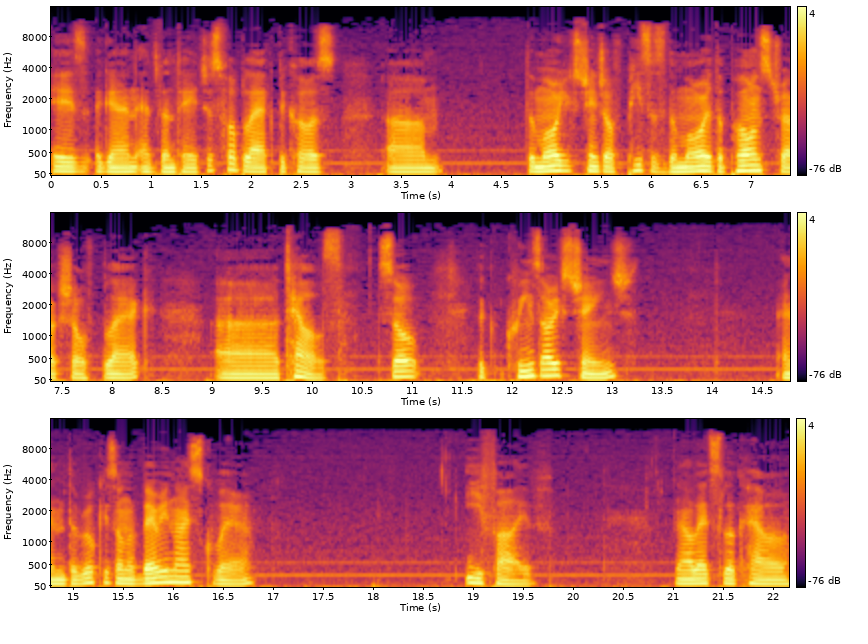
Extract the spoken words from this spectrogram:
is again advantageous for black because um, the more you exchange of pieces, the more the pawn structure of black uh, tells. So the queens are exchanged, and the rook is on a very nice square. e5. Now let's look how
